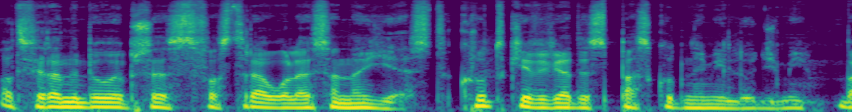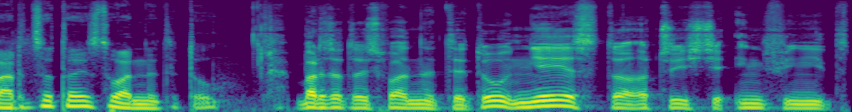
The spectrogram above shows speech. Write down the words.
otwierane były przez Fostera Wallace'a. No i jest. Krótkie wywiady z paskudnymi ludźmi. Bardzo to jest ładny tytuł. Bardzo to jest ładny tytuł. Nie jest to oczywiście Infinite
